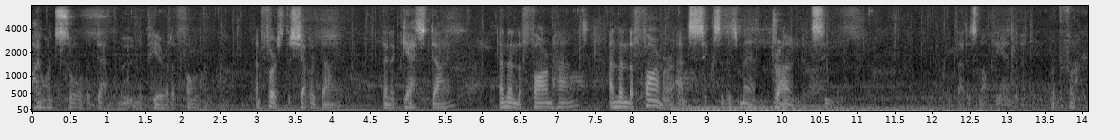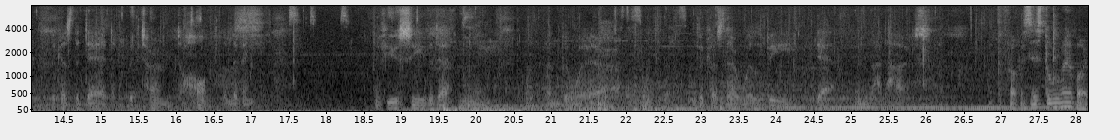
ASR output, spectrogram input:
I once saw the death moon appear at a farm, and first the shepherd died, then a guest died, and then the farmhands, and then the farmer and six of his men drowned at sea. That is not the end of it, What the fuck? because the dead return to haunt the living. If you see the death moon, then beware, because there will be death in that house. What the fuck is this doorway about?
